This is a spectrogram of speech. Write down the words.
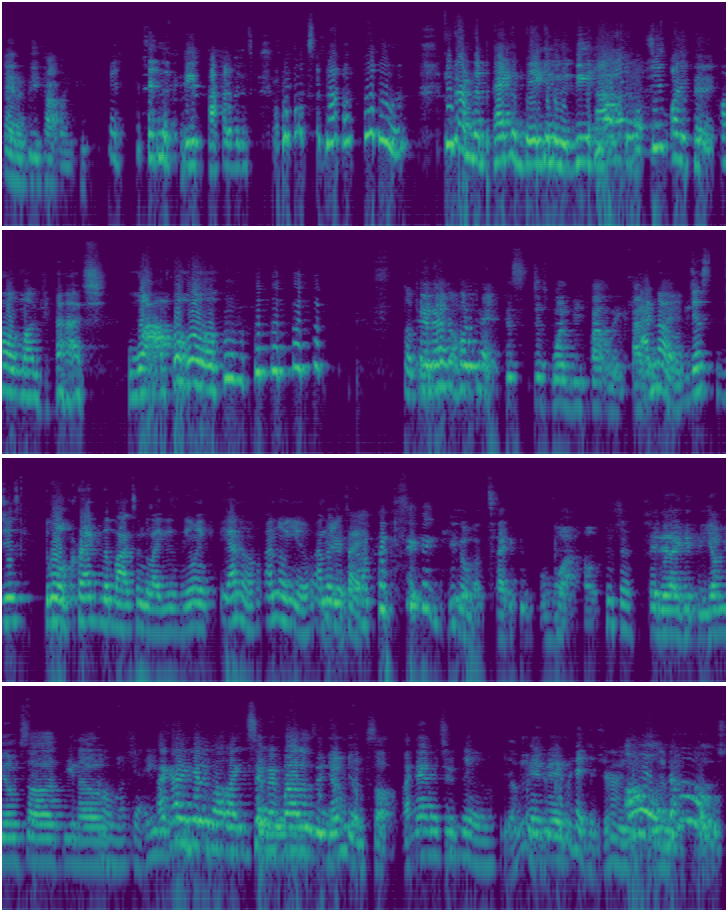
And a beef hot wing. and a beef hot island. That's not food. You got the pack of bacon and the beef I island. don't like that. Oh my gosh! Wow. And okay, that's the whole pack. Just just one beef hot wing. I know. Just, just you won't crack the box and be like, "You ain't." Yeah, I know. I know you. I know your type. you know my type. Wow. And then I get the yum yum sauce. You know. oh know, my god! He I gotta get about like seven bottles of yum yum sauce. I have what you to. do? Yo, I'm gonna, then- I'm gonna hit the drown. Oh no!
